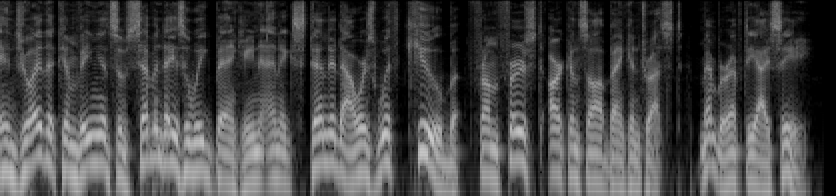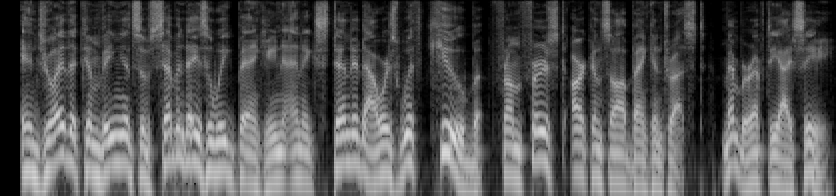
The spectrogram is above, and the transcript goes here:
Enjoy the convenience of seven days a week banking and extended hours with Cube from First Arkansas Bank and Trust. Member FDIC. Enjoy the convenience of seven days a week banking and extended hours with Cube from First Arkansas Bank and Trust. Member FDIC.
